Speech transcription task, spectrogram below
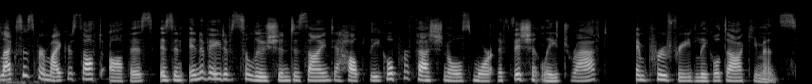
Lexis for Microsoft Office is an innovative solution designed to help legal professionals more efficiently draft and proofread legal documents.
